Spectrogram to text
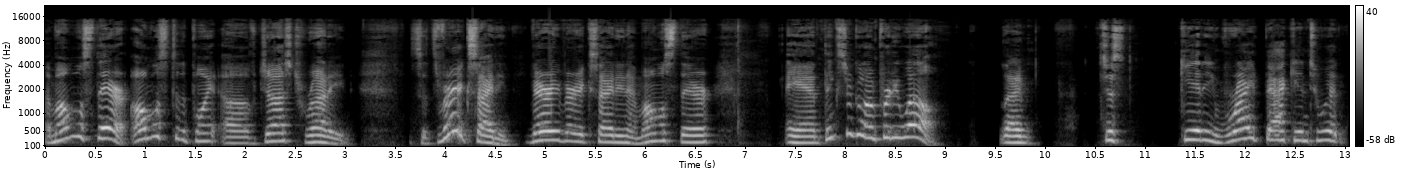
I'm almost there, almost to the point of just running. So it's very exciting, very, very exciting. I'm almost there and things are going pretty well. I'm just getting right back into it.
